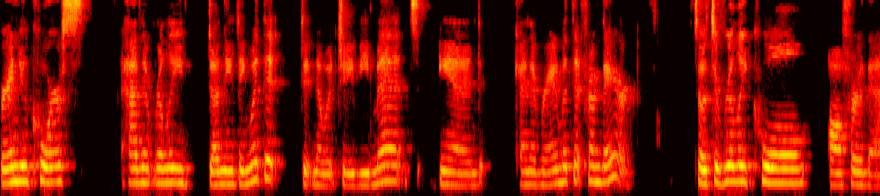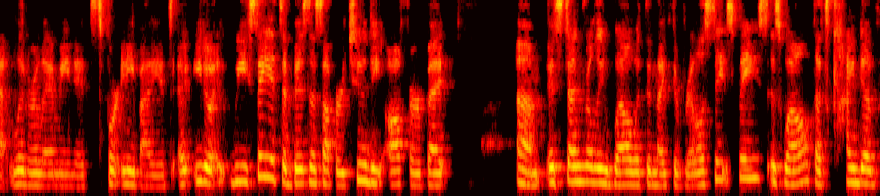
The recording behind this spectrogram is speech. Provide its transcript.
brand new course, hadn't really done anything with it, didn't know what JV meant, and kind of ran with it from there. So it's a really cool offer that literally, I mean, it's for anybody. It's, uh, you know, we say it's a business opportunity offer, but um, it's done really well within like the real estate space as well. That's kind of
